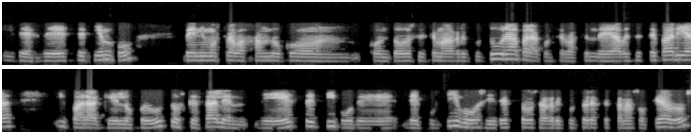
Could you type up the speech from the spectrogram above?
Y desde este tiempo venimos trabajando con, todo el sistema de agricultura para conservación de aves esteparias y para que los productos que salen de este tipo de, cultivos y de estos agricultores que están asociados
